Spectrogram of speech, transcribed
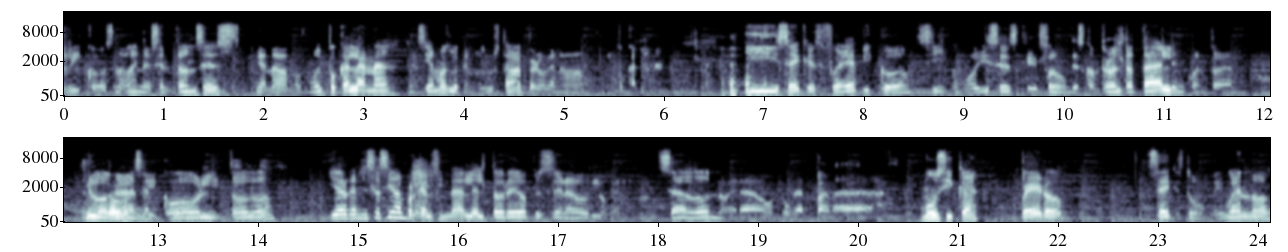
ricos, ¿no? En ese entonces ganábamos muy poca lana, hacíamos lo que nos gustaba, pero ganábamos muy poca lana. Y sé que fue épico, sí, como dices, que fue un descontrol total en cuanto a Sí, drogas, todo, alcohol y todo. Y organización, porque al final el toreo pues era un lugar organizado, no era un lugar para música, pero sé que estuvo muy bueno.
